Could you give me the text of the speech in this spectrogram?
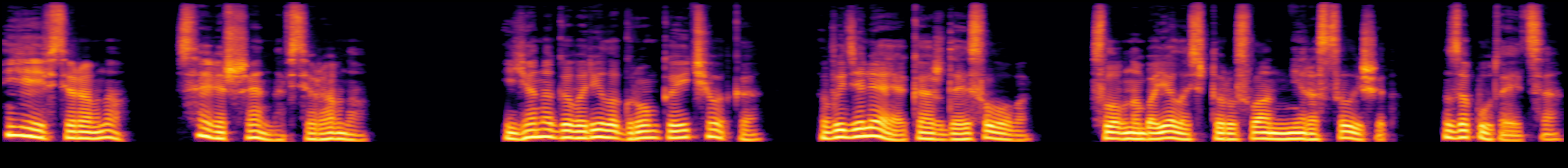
Ей все равно, совершенно все равно. Яна говорила громко и четко, выделяя каждое слово, словно боялась, что Руслан не расслышит, запутается.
